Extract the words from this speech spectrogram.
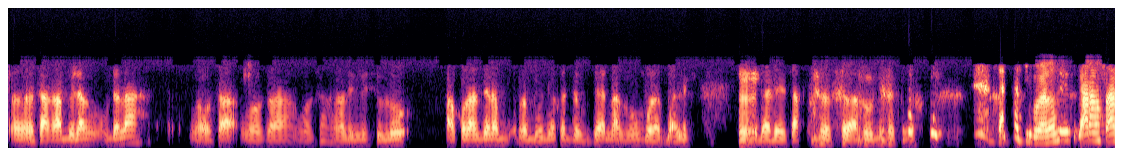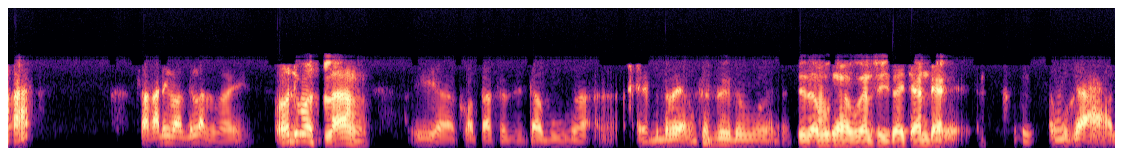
Eh, Saka bilang udahlah nggak usah nggak usah nggak usah ke Lilis dulu. Aku nanti reb- rebunya ke Jogja nanggung bolak balik. Mm. Udah desak selalu udah. Saka gimana sih sekarang Saka Saka di Magelang bay. oh di Magelang Iya, kota sejuta bunga. Eh bener ya, sejuta bunga. juta bunga bukan sejuta janda Eh, Bukan.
